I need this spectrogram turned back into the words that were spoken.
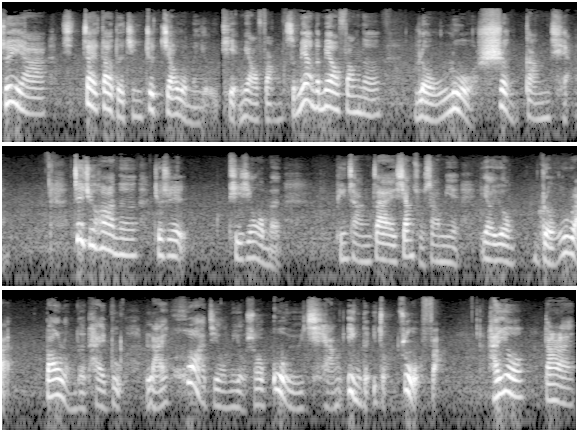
所以啊，在《道德经》就教我们有一帖妙方，什么样的妙方呢？柔弱胜刚强。这句话呢，就是提醒我们，平常在相处上面要用柔软、包容的态度来化解我们有时候过于强硬的一种做法。还有，当然，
